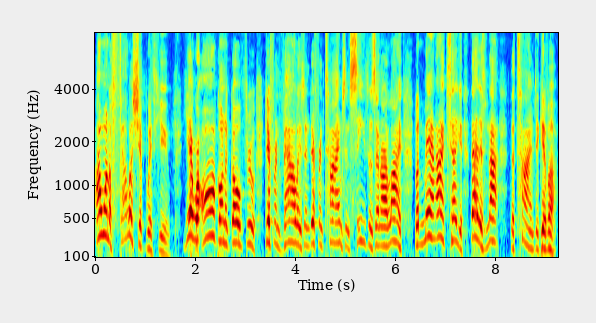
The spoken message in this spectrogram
I want to fellowship with you. Yeah, we're all going to go through different valleys and different times and seasons in our life. But man, I tell you, that is not the time to give up.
